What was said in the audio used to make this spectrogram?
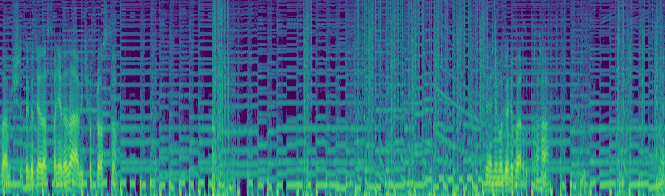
Testowałem, czy się tego dziadostwa nie da zabić po prostu. Ja nie mogę chyba... Aha. Nie.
